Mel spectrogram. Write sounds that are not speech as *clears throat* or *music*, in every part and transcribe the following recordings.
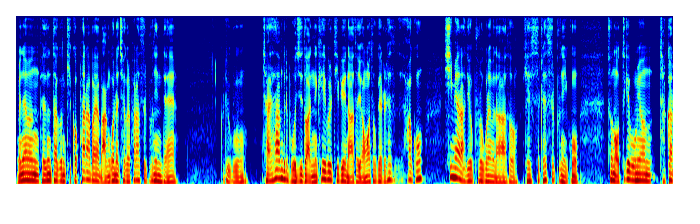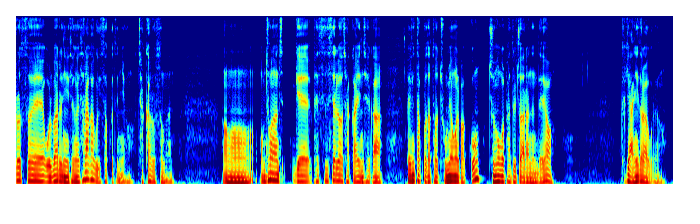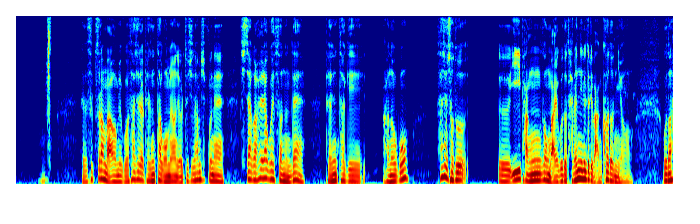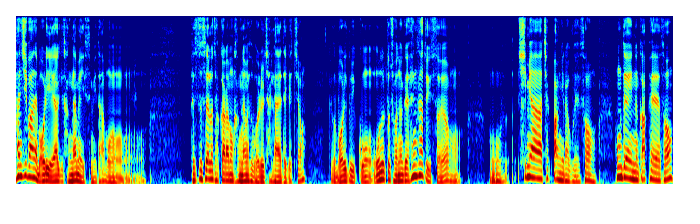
왜냐면 배순탁은 기껏 팔아봐야 만 권의 책을 팔았을 뿐인데 그리고 잘 사람들이 보지도 않는 케이블 TV에 나와서 영화 소개를 했, 하고 심야 라디오 프로그램에 나와서 게스트를 했을 뿐이고 저는 어떻게 보면 작가로서의 올바른 인생을 살아가고 있었거든요. 작가로서만. 어, 엄청나게 베스트셀러 작가인 제가 배순탁보다 더 조명을 받고 주목을 받을 줄 알았는데요. 그게 아니더라고요. 그래서 씁쓸한 마음이고 사실 배순탁 오면 12시 30분에 시작을 하려고 했었는데 배순탁이 안 오고 사실 저도 이 방송 말고도 다른 일들이 많거든요. 우선 1시 반에 머리 예약이 강남에 있습니다. 뭐 베스트셀러 작가라면 강남에서 머리를 잘라야 되겠죠. 그래서 머리도 있고 오늘 또 저녁에 행사도 있어요. 뭐 심야 책방이라고 해서 홍대에 있는 카페에서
